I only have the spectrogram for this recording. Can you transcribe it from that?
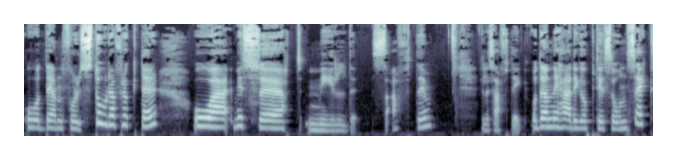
och den får stora frukter och med söt, mild saft. Eller saftig. Och den är härdig upp till zon 6.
